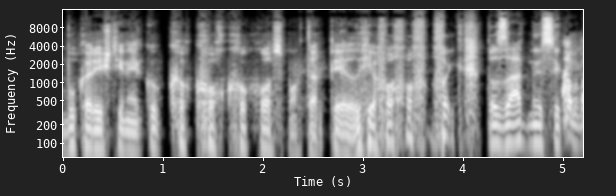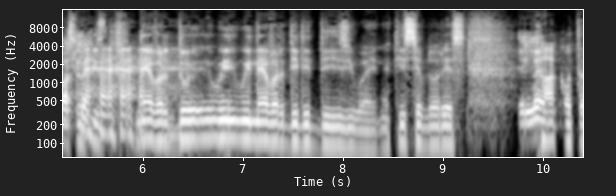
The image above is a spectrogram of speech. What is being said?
Bukarešti, ne, kako ko, ko, ko smo trpeli. Joj, to zadnje sekunde. Ampak tisto, Never do, we, we never did it the easy way. Ne. Tisti je bilo res Je tako, ta,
